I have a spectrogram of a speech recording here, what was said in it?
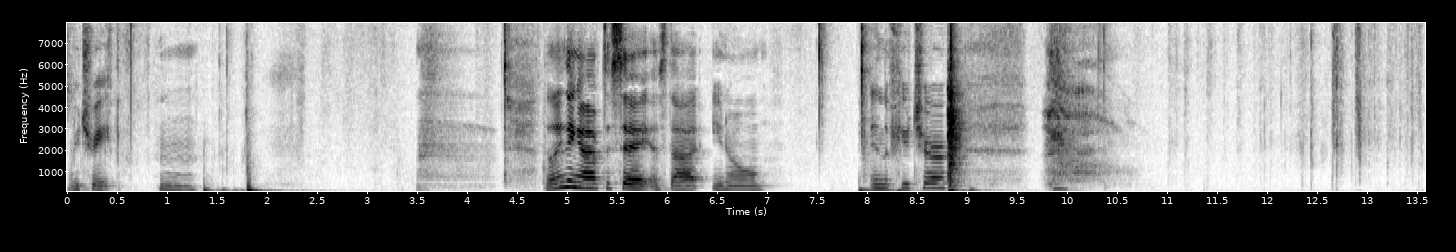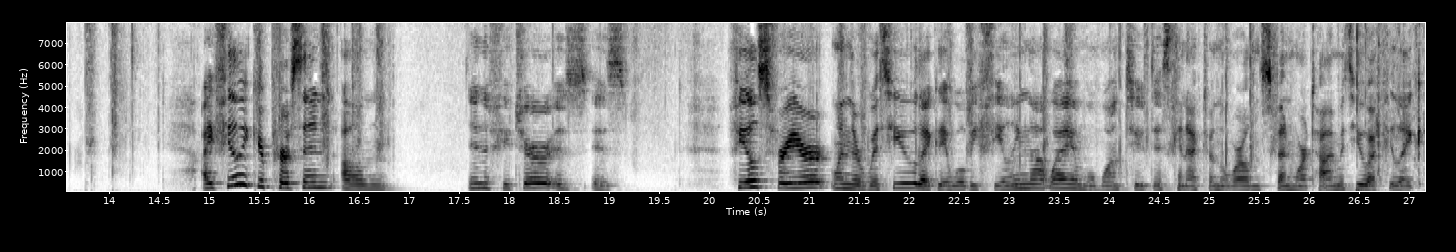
Retreat. Hmm. The only thing I have to say is that, you know, in the future, I feel like your person um, in the future is is feels freer when they're with you like they will be feeling that way and will want to disconnect from the world and spend more time with you. I feel like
